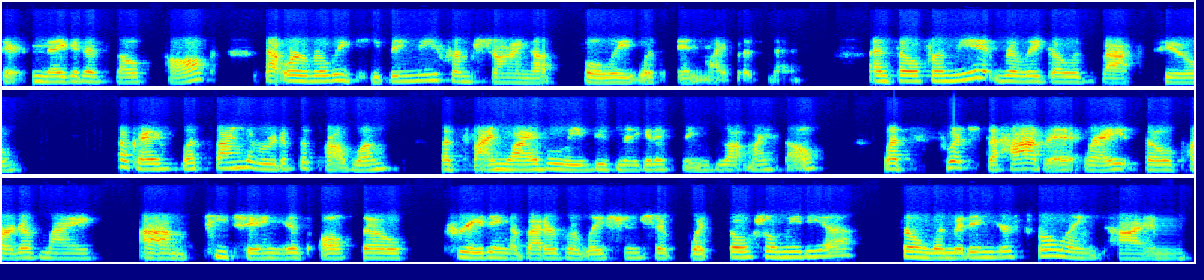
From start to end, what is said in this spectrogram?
t- negative self talk that were really keeping me from showing up fully within my business. And so for me, it really goes back to okay, let's find the root of the problem. Let's find why I believe these negative things about myself. Let's switch the habit, right? So part of my um, teaching is also creating a better relationship with social media So, limiting your scrolling time,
